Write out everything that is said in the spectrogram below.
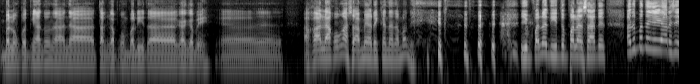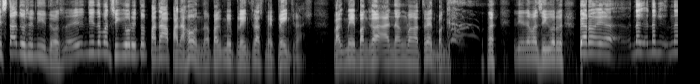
malungkot nga to na natanggap kong balita kagabi. Eh, akala ko nga sa Amerika na naman eh. yung pala dito pala sa atin. Ano ba nangyayari sa Estados Unidos? Eh, hindi naman siguro ito panapanahon. Na pag may plane crash, may plane crash. Pag may banggaan ng mga trend, banggaan. hindi naman siguro. Pero eh, nag, nag, na,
